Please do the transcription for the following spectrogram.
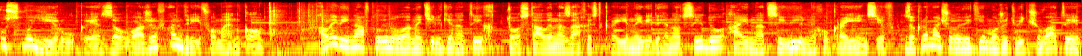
у свої руки, зауважив Андрій Фоменко. Але війна вплинула не тільки на тих, хто стали на захист країни від геноциду, а й на цивільних українців. Зокрема, чоловіки можуть відчувати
